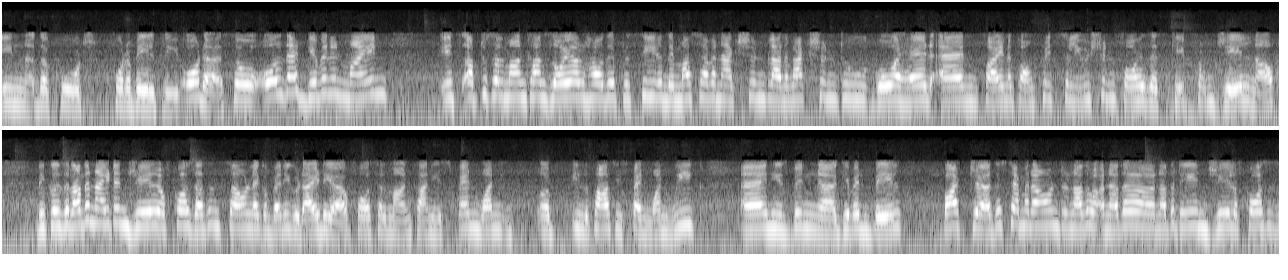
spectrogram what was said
in the court for a bail plea order. So all that given in mind, it's up to Salman Khan's lawyer how they proceed and they must have an action plan of action to go ahead and find a concrete solution for his escape from jail now because another night in jail of course doesn't sound like a very good idea for Salman Khan. He spent one, uh, in the past he spent one week and he's been uh, given bail but uh, this time around, another another another day in jail, of course, is,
